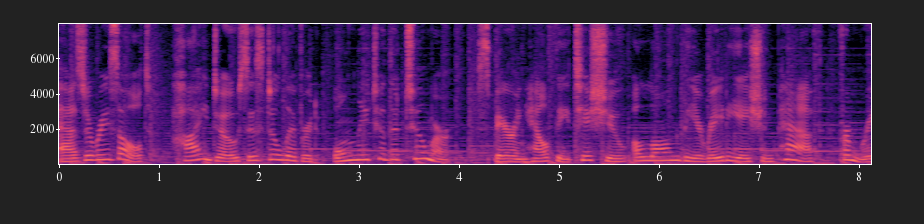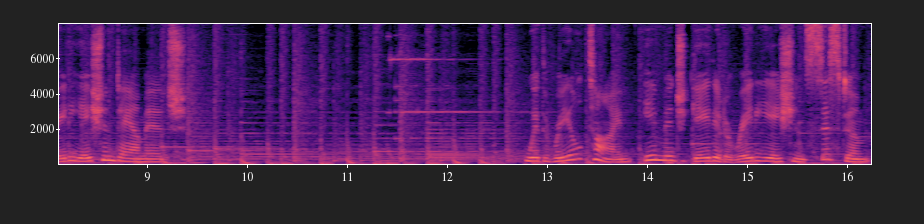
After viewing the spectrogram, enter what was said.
As a result, high dose is delivered only to the tumor, sparing healthy tissue along the irradiation path from radiation damage. With real-time, image-gated irradiation system,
